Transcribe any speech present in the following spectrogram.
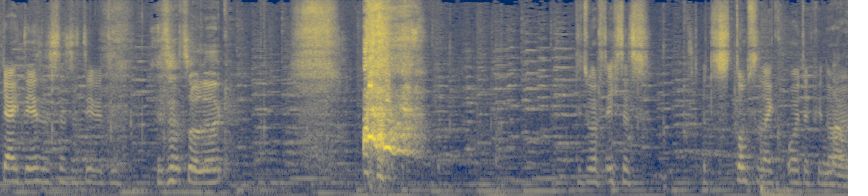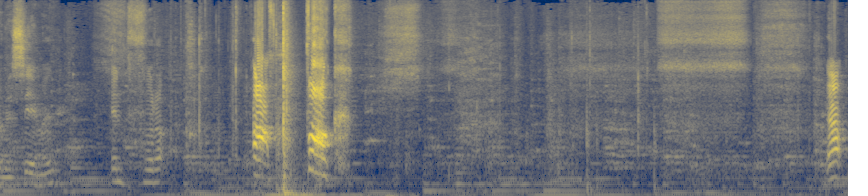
kijk deze sensitivity. Is dat zo leuk? Dit wordt echt het, het stomste dat ik ooit heb gedaan. de wc, man. En vooral... Ah, fuck! Ja,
